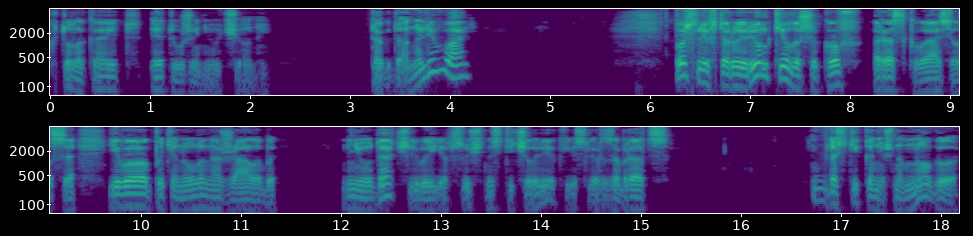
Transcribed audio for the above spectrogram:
Кто лакает, это уже не ученый. Тогда наливай. После второй рюмки Лошаков расквасился, его потянуло на жалобы. Неудачливый я в сущности человек, если разобраться. Достиг, конечно, многого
